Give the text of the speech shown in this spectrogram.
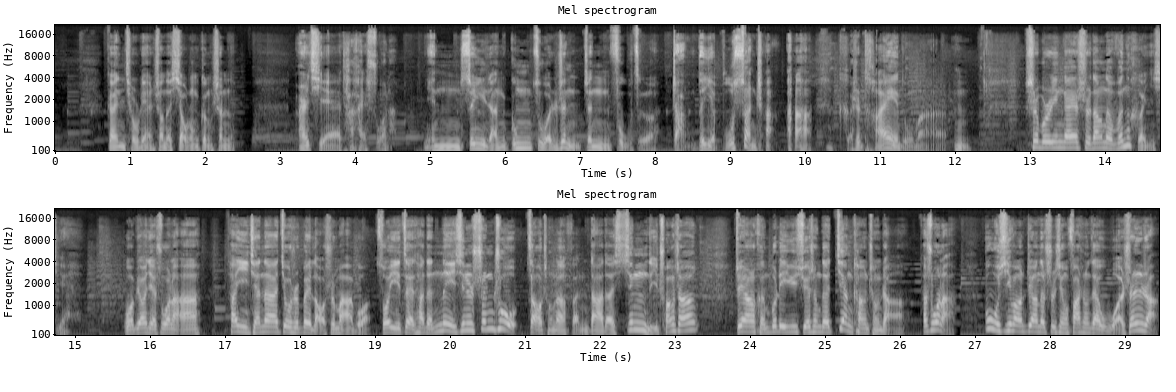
甘球脸上的笑容更深了，而且他还说了：“您虽然工作认真负责，长得也不算差 啊，可是态度嘛，嗯，是不是应该适当的温和一些？”我表姐说了啊。她以前呢，就是被老师骂过，所以在她的内心深处造成了很大的心理创伤，这样很不利于学生的健康成长。他说了，不希望这样的事情发生在我身上，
